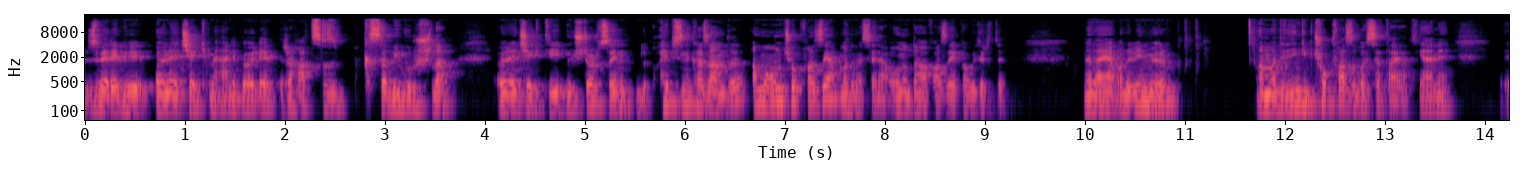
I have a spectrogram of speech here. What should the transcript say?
Zverev'i öne çekme hani böyle rahatsız kısa bir vuruşla öne çektiği 3-4 sayının hepsini kazandı ama onu çok fazla yapmadı mesela. Onu daha fazla yapabilirdi. Neden yapmadı bilmiyorum. Ama dediğin gibi çok fazla basit hata yaptı. Yani e,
